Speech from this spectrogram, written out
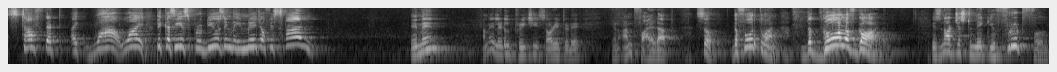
stuff that like wow why because he is producing the image of his son amen i'm a little preachy sorry today you know i'm fired up So, the fourth one the goal of God is not just to make you fruitful,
